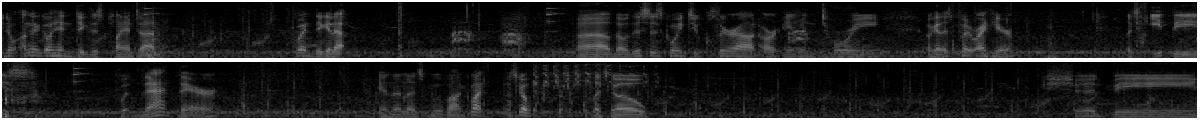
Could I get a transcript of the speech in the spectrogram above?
you know, I'm going to go ahead and dig this plant up. Go ahead and dig it up. Uh, though this is going to clear out our inventory. Okay, let's put it right here. Let's eat these. Put that there. And then let's move on. Come on, let's go. Let's go. Should be...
